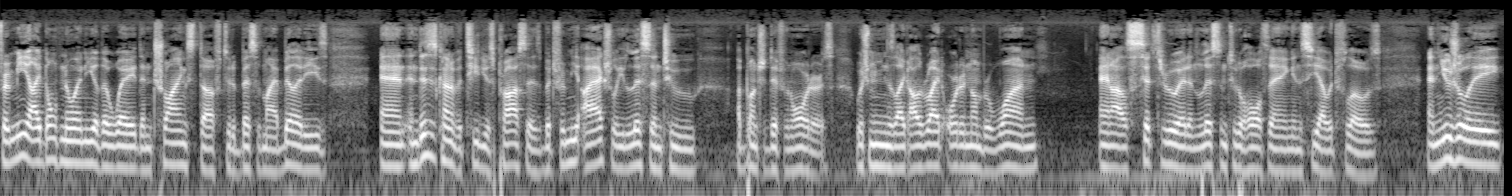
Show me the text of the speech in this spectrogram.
for me I don't know any other way than trying stuff to the best of my abilities and and this is kind of a tedious process but for me I actually listen to a bunch of different orders which means like I'll write order number 1 and I'll sit through it and listen to the whole thing and see how it flows and usually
